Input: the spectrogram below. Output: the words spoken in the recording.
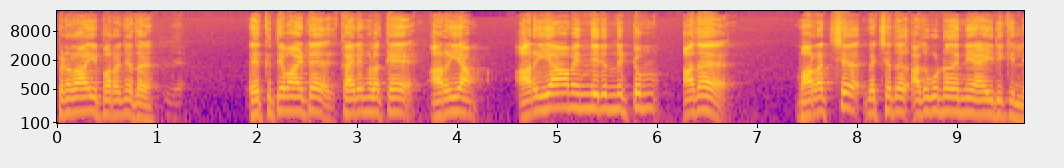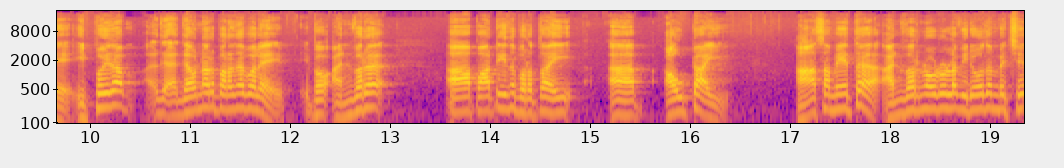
പിണറായി പറഞ്ഞത്? കൃത്യമായിട്ട് കാര്യങ്ങളൊക്കെ അറിയാം. അറിയാമെന്നിരുന്നിട്ടും അത് മറച്ച് വെച്ചത് അതുകൊണ്ട് തന്നെ ആയിരിക്കില്ലേ ഇപ്പോൾ ഇതാ ഗവർണർ പറഞ്ഞ പോലെ ഇപ്പോൾ അൻവർ ആ പാർട്ടിയിൽ നിന്ന് പുറത്തായി ഔട്ടായി. ആ സമയത്ത് അൻവറിനോടുള്ള വിരോധം വെച്ച്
